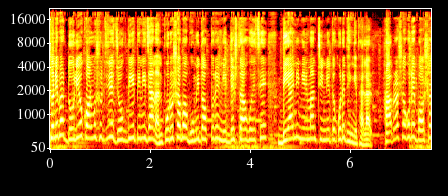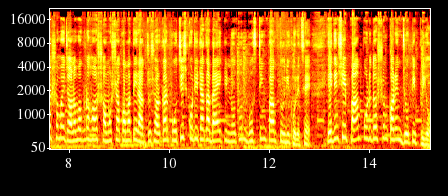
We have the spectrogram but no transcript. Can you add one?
শনিবার দলীয় কর্মসূচিতে যোগ দিয়ে তিনি জানান, পুরসভা ভূমি দপ্তরের নির্দেশ দেওয়া হয়েছে বেআইনি নির্মাণ চিহ্নিত করে ভেঙে ফেলার। হাবড়া শহরে বর্ষার সময় জলমগ্ন হওয়ার সমস্যা কমাতে রাজ্য সরকার পঁচিশ কোটি টাকা ব্যয় একটি নতুন বুস্টিং পাম্প তৈরি করেছে। এদিন সেই পাম্প পরিদর্শন করেন জ্যোতিপ্রিয়।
